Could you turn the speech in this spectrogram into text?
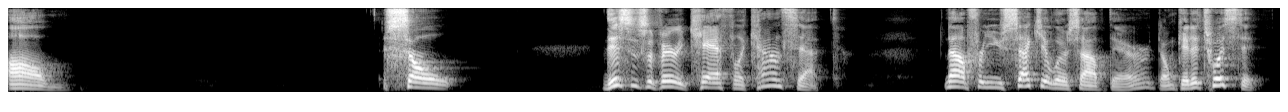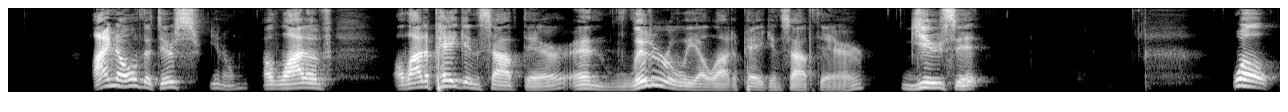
Um, so this is a very Catholic concept. Now, for you seculars out there, don't get it twisted. I know that there's, you know, a lot of a lot of pagans out there and literally a lot of pagans out there use it. Well,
